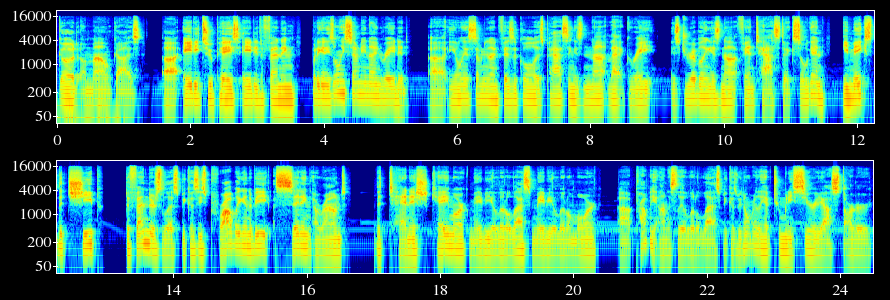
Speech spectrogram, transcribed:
good amount, guys. Uh, 82 pace, 80 defending, but again, he's only 79 rated. Uh, he only has 79 physical. His passing is not that great. His dribbling is not fantastic. So again, he makes the cheap defenders list because he's probably going to be sitting around the 10-ish K mark, maybe a little less, maybe a little more. Uh, probably honestly a little less because we don't really have too many Serie A starter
